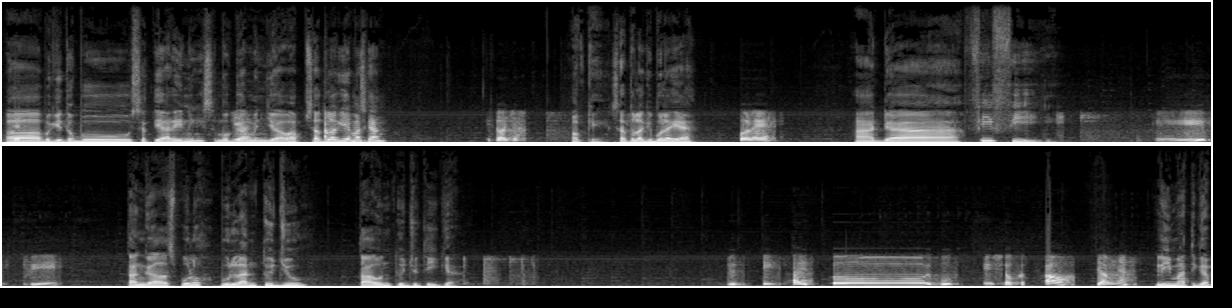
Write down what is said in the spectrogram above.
Eh, begitu Bu Setiarini, semoga Ya. menjawab. Satu lagi ya Mas Kang? Itu aja Oke, satu lagi boleh ya? boleh Ada Vivi, oke Vi tanggal 10 bulan 7 tahun 73. Tujuh tiga itu Ibu Vivi show ke kau jamnya 5.30.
